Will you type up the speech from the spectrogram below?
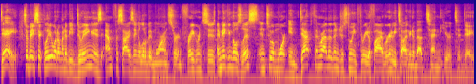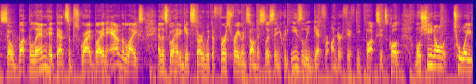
day. So basically what I'm going to be doing is emphasizing a little bit more on certain fragrances and making those lists into a more in-depth and rather than just doing three to five, we're going to be talking about 10 here today. So buckle in, hit that subscribe button and the likes and let's go ahead and get started with the first fragrance on this list that you could easily get for under 50 bucks. It's called Moschino Toy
